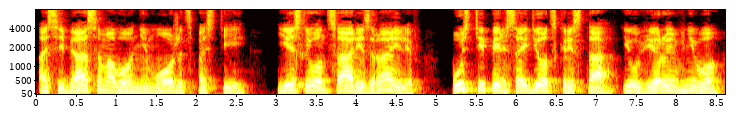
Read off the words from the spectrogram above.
а себя самого не может спасти. Если он царь Израилев, пусть теперь сойдет с креста, и уверуем в него.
